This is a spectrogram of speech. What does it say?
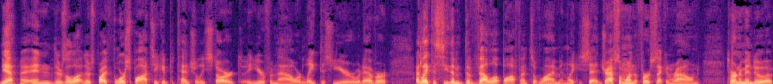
Yeah, and there's a lot. There's probably four spots he could potentially start a year from now or late this year or whatever. I'd like to see them develop offensive linemen, like you said, draft someone in the first, second round turn them into a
